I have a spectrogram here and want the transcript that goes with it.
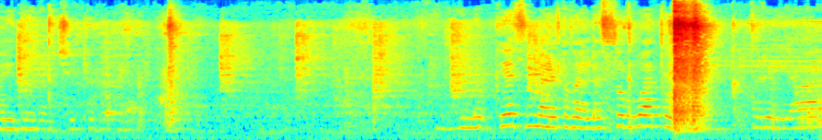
काही धरायची किंवा काही लगेच मेल्ट व्हायला सुरुवात होते. अरे यार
